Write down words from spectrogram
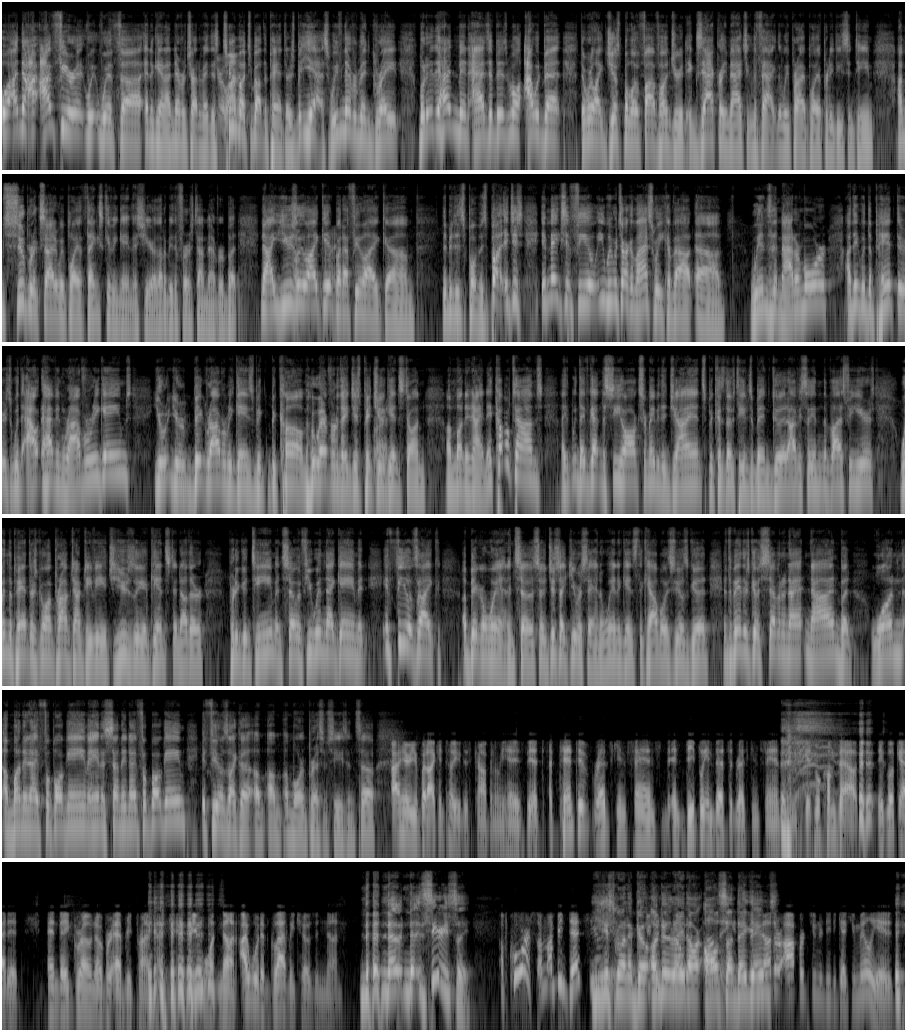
Well, I know I, I fear it with, with uh, and again, I never try to make this too much about the Panthers, but yes, we've never been great, but it hadn't been as abysmal. I would bet that we're like just below 500, exactly matching the fact that we probably play a pretty decent team. I'm super excited we play a Thanksgiving game this year. That'll be the first time ever. But no, I usually like it, but I feel like um, there've been disappointments. But it just it makes it feel. We were talking last week about. Uh, wins that matter more. I think with the Panthers, without having rivalry games, your your big rivalry games be- become whoever they just pitch you against on on Monday night. And a couple times like, they've gotten the Seahawks or maybe the Giants because those teams have been good, obviously in the last few years. When the Panthers go on primetime TV, it's usually against another pretty good team. And so if you win that game, it it feels like a bigger win. And so so just like you were saying, a win against the Cowboys feels good. If the Panthers go seven and nine, but won a Monday night football game and a Sunday night football game, it feels like a a, a more impressive season. So I hear you, but I can tell you this confidently, Hayes. The attentive Redskins fans and deeply invested Redskins fans, when the schedule comes out, they look at it and they groan over every prime primetime game. We want none. I would have gladly chosen none. no no, no seriously. Of course, I'm, I'm being dead serious. You serious. just want to go You under the radar all. Sunday It's games? Another opportunity to get humiliated.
